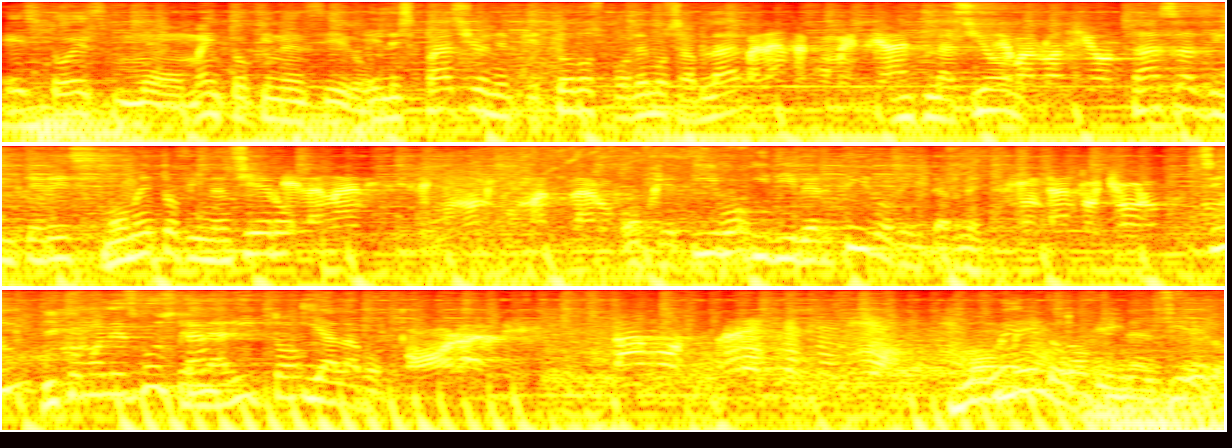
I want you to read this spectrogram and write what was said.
Esto es Momento Financiero. El espacio en el que todos podemos hablar. Balanza comercial. Inflación. Evaluación. Tasas de interés. Momento Financiero. El análisis económico más claro. Objetivo y divertido de Internet. Sin tanto choro. Sí. Y como les gusta, Peladito y a la boca. ¡Órale! ¡Vamos, réjete bien! Momento Financiero.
